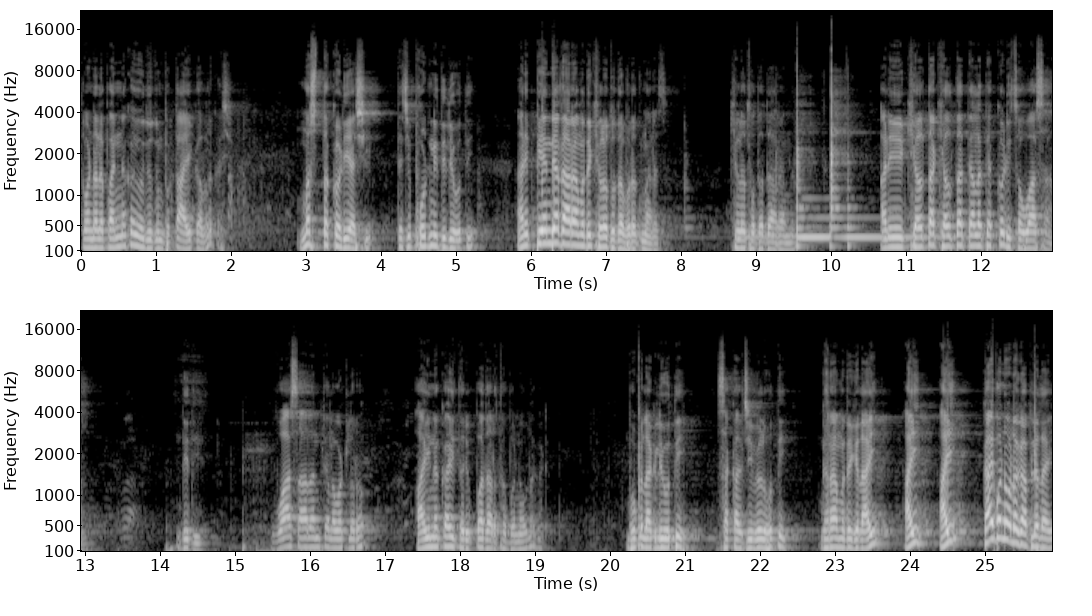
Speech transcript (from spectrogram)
तोंडाला पाणी नका येऊ देऊ तुम्ही फक्त ऐका बरं कशी मस्त कडी अशी. त्याची फोडणी दिली होती. आणि पेंद्या दारामध्ये खेळत होता भरत महाराज. खेळत होता दारामध्ये. आणि खेळता खेळता त्याला त्या कडीचा वास आला. दिदी वास आला आणि त्याला वाटलं राव आईनं काहीतरी पदार्थ बनवला कडे भूक लागली होती. सकाळची वेळ होती. घरामध्ये गेला आई आई आई काय बनवलं का आपल्याला आई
